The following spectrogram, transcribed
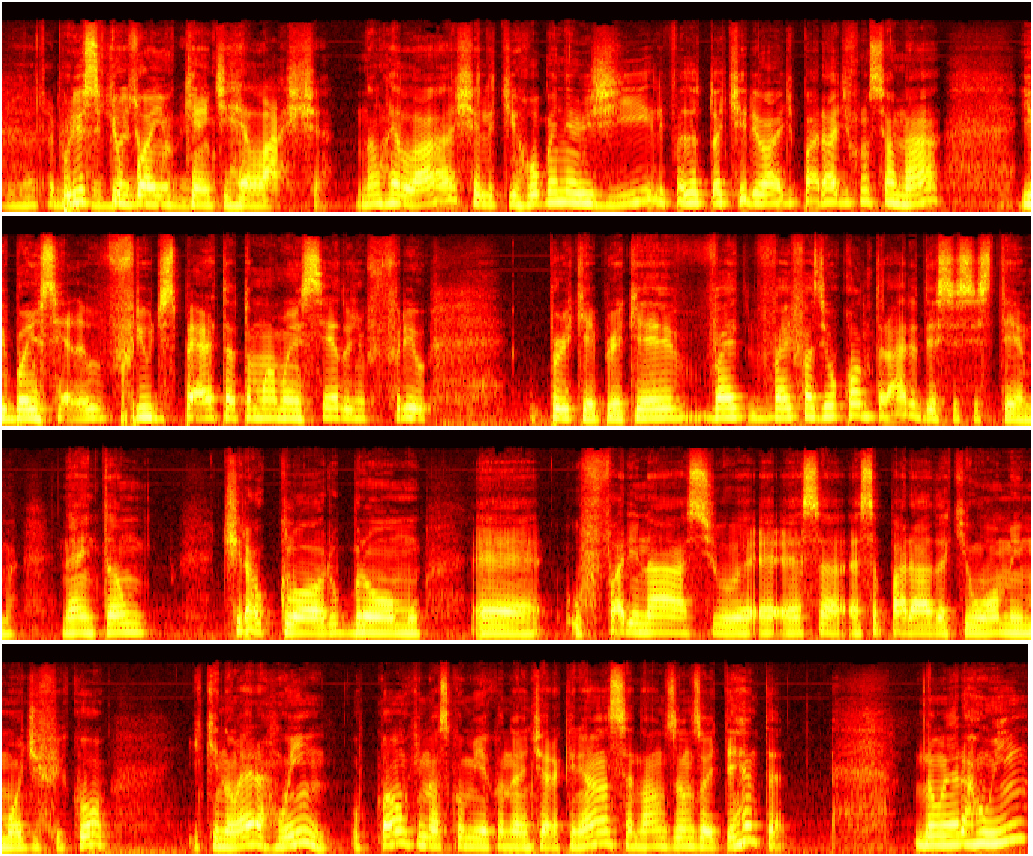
Exatamente. Por isso que o banho quente relaxa. Não relaxa, ele te rouba energia, ele faz a tua tireoide parar de funcionar. E o banho cedo, o frio desperta, tomar banho cedo, frio. Por quê? Porque vai, vai fazer o contrário desse sistema, né? Então, tirar o cloro, o bromo, é, o farináceo, é, essa, essa parada que o homem modificou e que não era ruim, o pão que nós comia quando a gente era criança, lá nos anos 80, não era ruim,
